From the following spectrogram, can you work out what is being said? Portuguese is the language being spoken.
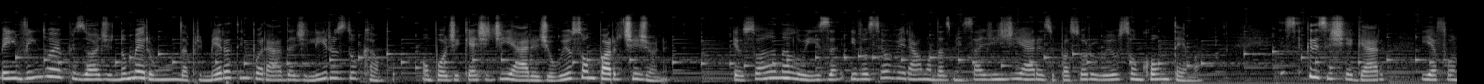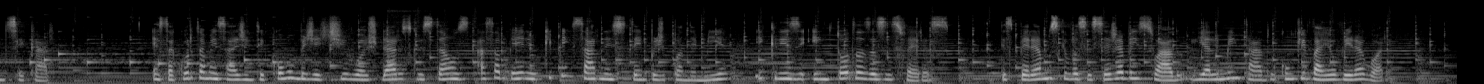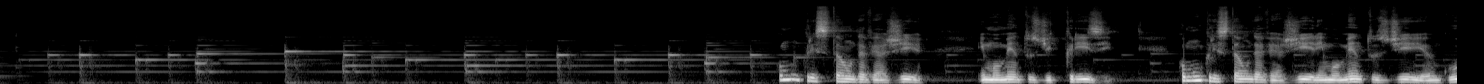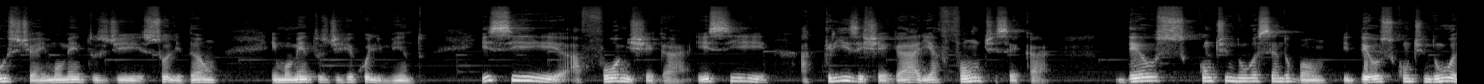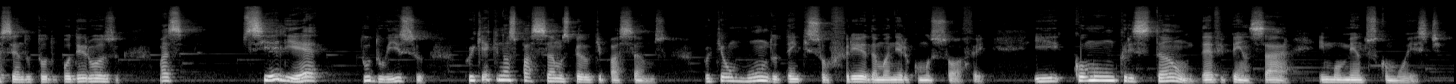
Bem-vindo ao episódio número 1 um da primeira temporada de Lírios do Campo, um podcast diário de Wilson Porte Jr. Eu sou a Ana Luísa e você ouvirá uma das mensagens diárias do pastor Wilson com o tema E se a crise chegar e a fonte secar? Essa curta mensagem tem como objetivo ajudar os cristãos a saberem o que pensar nesse tempo de pandemia e crise em todas as esferas. Esperamos que você seja abençoado e alimentado com o que vai ouvir agora. Como um cristão deve agir em momentos de crise? Como um cristão deve agir em momentos de angústia, em momentos de solidão, em momentos de recolhimento? E se a fome chegar? E se a crise chegar e a fonte secar? Deus continua sendo bom e Deus continua sendo todo-poderoso. Mas se Ele é tudo isso, por que é que nós passamos pelo que passamos? Porque o mundo tem que sofrer da maneira como sofre. E como um cristão deve pensar em momentos como este?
